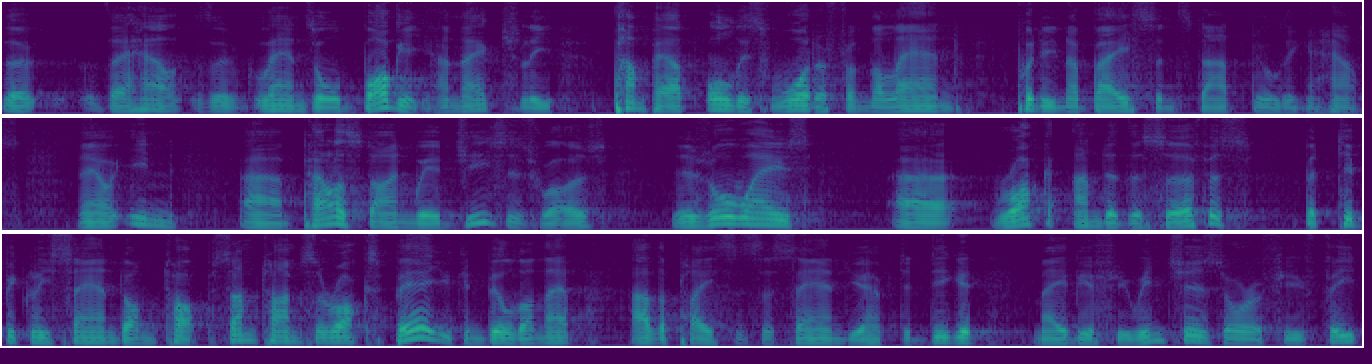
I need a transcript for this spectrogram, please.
the the, house, the land's all boggy, and they actually pump out all this water from the land, put in a base, and start building a house. Now, in uh, Palestine, where Jesus was, there's always uh, rock under the surface, but typically sand on top. Sometimes the rock's bare, you can build on that. Other places, the sand, you have to dig it maybe a few inches or a few feet,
